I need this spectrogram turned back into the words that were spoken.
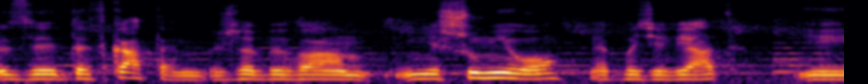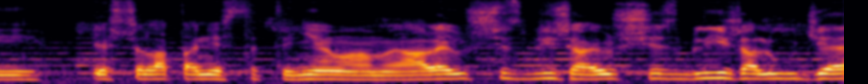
z deadcatem, żeby wam nie szumiło, jak będzie wiatr. I jeszcze lata niestety nie mamy, ale już się zbliża, już się zbliża ludzie.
